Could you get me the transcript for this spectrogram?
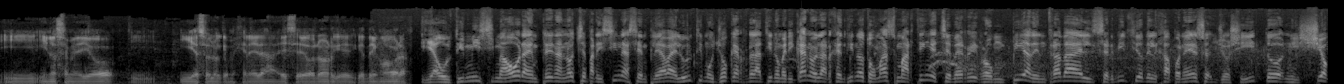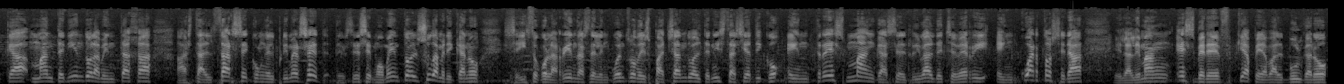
y, no se me dio. Y eso es lo que me genera ese dolor que, tengo ahora. Y a ultimísima hora, en plena noche parisina, se empleaba el último joker latinoamericano, el argentino Tomás Martín Echeverry rompía de entrada el servicio del japonés Yoshihito Nishioka, manteniendo la ventaja hasta alzarse con el primer set. Desde ese momento, el sudamericano se hizo con las riendas del encuentro, despachando al tenista asiático en tres mangas. El rival de Echeverry en cuarto será el alemán Esberev, que apeaba al búlgaro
